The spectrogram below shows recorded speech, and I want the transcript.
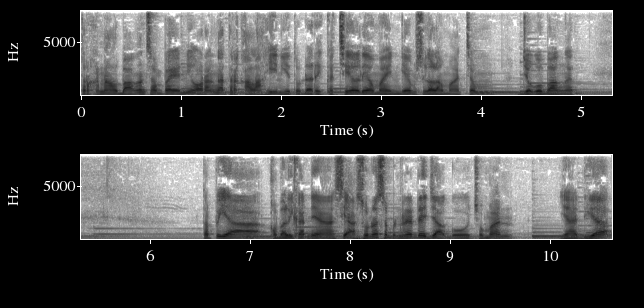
terkenal banget sampai ini orang nggak terkalahin gitu. Dari kecil dia main game segala macem jago banget. Tapi ya kebalikannya si Asuna sebenarnya dia jago cuman ya dia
